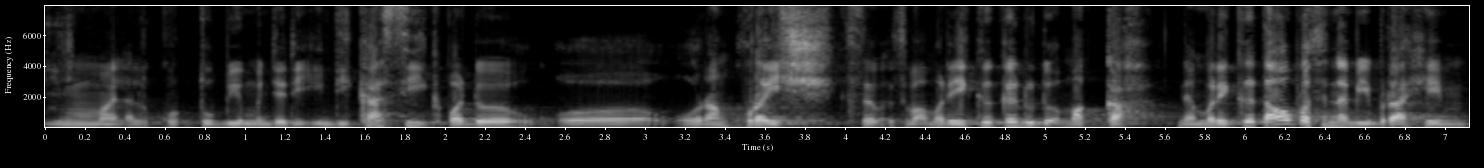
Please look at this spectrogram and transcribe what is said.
Imam Al-Qurtubi menjadi indikasi kepada uh, orang Quraisy sebab mereka kan duduk Makkah. Dan mereka tahu pasal Nabi Ibrahim.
